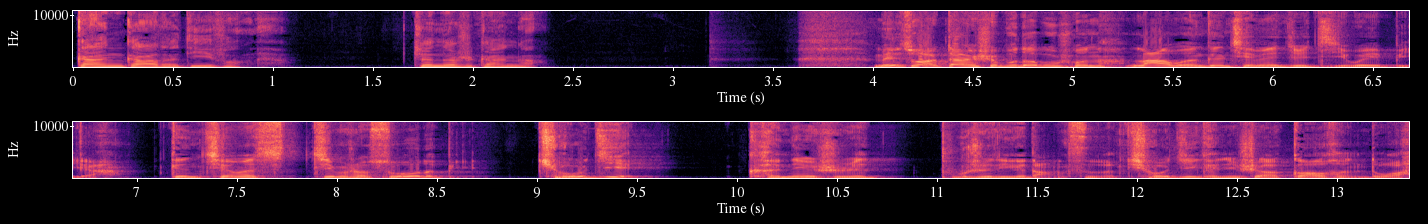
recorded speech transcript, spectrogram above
尴尬的地方呀，真的是尴尬。没错，但是不得不说呢，拉文跟前面这几位比啊，跟前面基本上所有的比，球技肯定是不是一个档次的，球技肯定是要高很多。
